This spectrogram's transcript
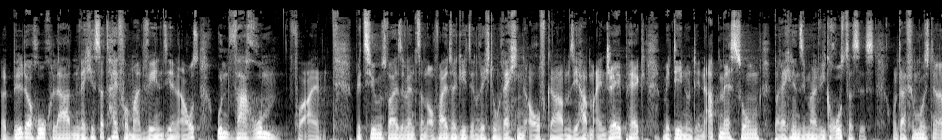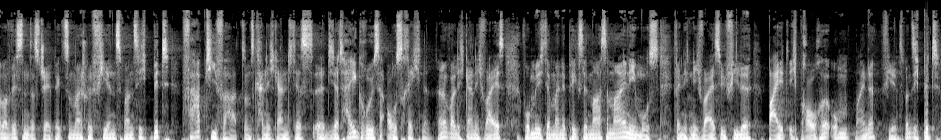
äh, Bilder hochladen. Welches Dateiformat wählen Sie denn aus? Und warum vor allem? Beziehungsweise, wenn es dann auch weitergeht in Richtung Rechenaufgaben. Sie haben ein JPEG mit den und den Abmessungen, berechnen Sie mal, wie groß das ist. Und dafür muss ich dann aber wissen, dass JPEG zum Beispiel 24-Bit Farbtiefe hat, sonst kann ich gar nicht das, äh, die Dateigröße ausrechnen, ne? weil ich gar nicht weiß, womit ich dann meine Pixelmaße mal nehmen muss, wenn ich nicht weiß, wie viele Byte ich brauche, um meine 24-Bit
